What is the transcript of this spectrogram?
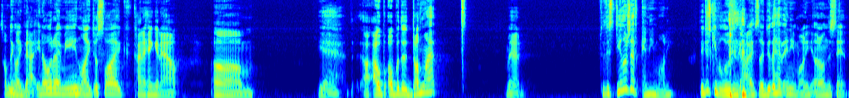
something Ooh. like that. You know what I mean? Ooh. Like just like kind of hanging out. Um, yeah, I, will I'll put the Dunlap. Man, do the Steelers have any money? They just keep losing guys. like, do they have any money? I don't understand.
